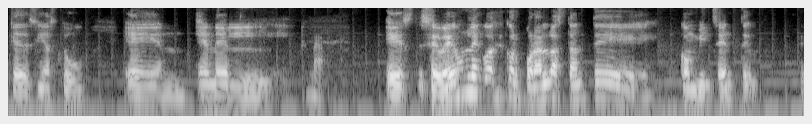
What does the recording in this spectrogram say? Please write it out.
que decías tú en, en el... No. Este, se ve un lenguaje corporal bastante convincente. güey. Sí.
